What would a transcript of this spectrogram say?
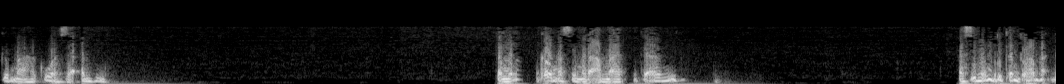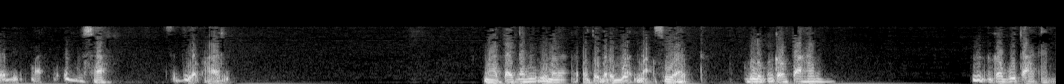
kemahakuasaanmu. Namun engkau masih merahmati kami. Masih memberikan rahmat dan nikmat yang besar setiap hari. Mata kami gunakan untuk berbuat maksiat. Belum engkau tahan. Belum engkau butakan.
